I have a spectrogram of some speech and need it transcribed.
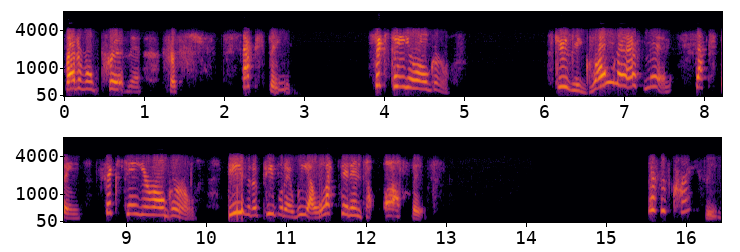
federal prison for sexting 16 year old girls. Excuse me, grown ass men sexting 16 year old girls. These are the people that we elected into office. This is crazy.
